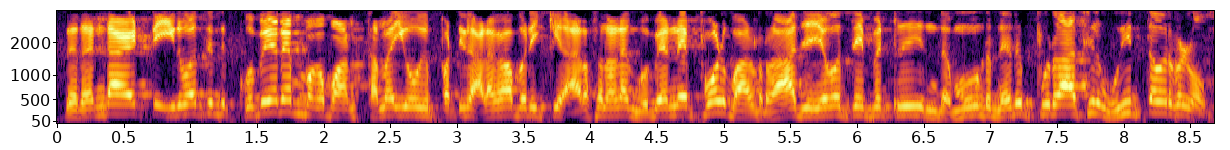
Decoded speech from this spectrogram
இந்த ரெண்டாயிரத்தி இருபத்தஞ்சு குபேர பகவான் தனயோகி பட்டியல் அழகாபுரிக்கு அரசனான குபேரனை போல் வாழ் ராஜயோகத்தை பெற்று இந்த மூன்று நெருப்பு ராசியில் உதித்தவர்களும்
